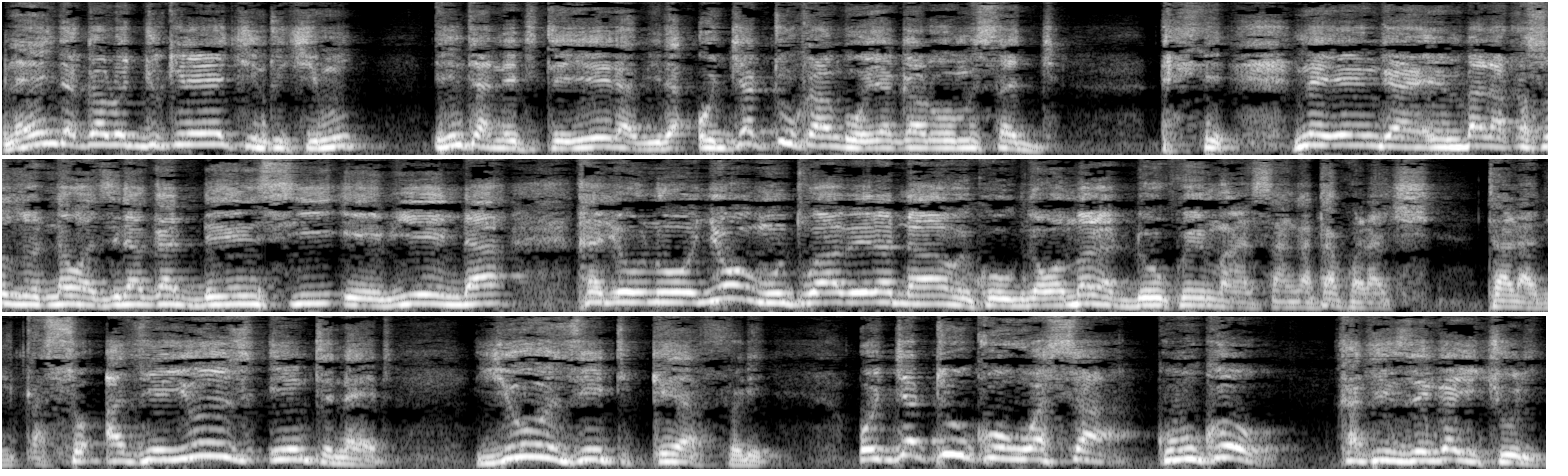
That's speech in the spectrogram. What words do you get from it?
naye njagala ojjukirayo ekintu kimu intaneti teyeerabira ojja tuuka ngaoyagala omusajja naye nga embalaka so zonna waziragadde ensi ebyenda kati onoonye omuntu abeera naawe nga wamala dde okwemansa nga takola ki? Talabika. So as you use internet use it carefully. Ojja tuuka owasa ku buko kati nze nga yikyuli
